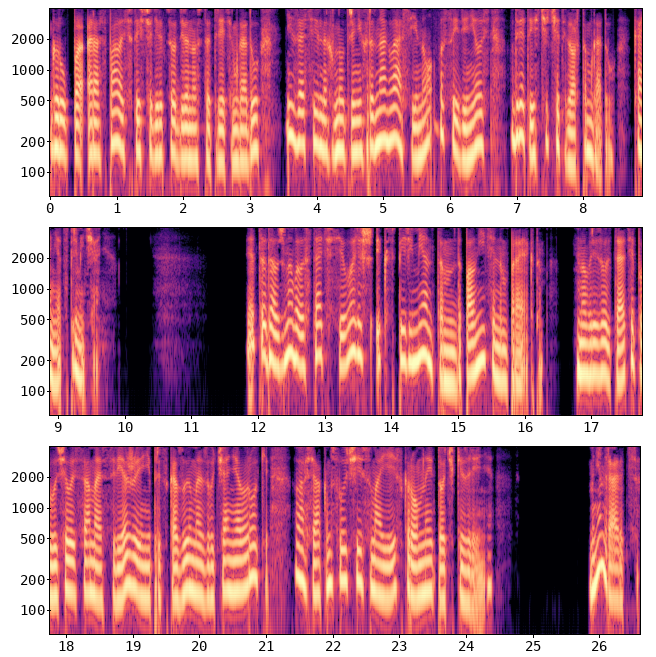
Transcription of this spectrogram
Группа распалась в 1993 году из-за сильных внутренних разногласий, но воссоединилась в 2004 году. Конец примечания. Это должно было стать всего лишь экспериментом, дополнительным проектом. Но в результате получилось самое свежее и непредсказуемое звучание в роке, во всяком случае, с моей скромной точки зрения. «Мне нравится»,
